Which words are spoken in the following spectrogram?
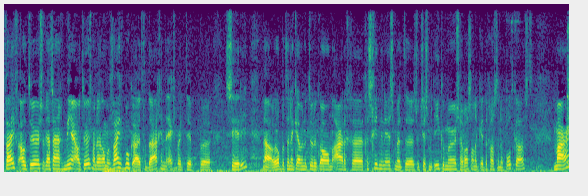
vijf auteurs, ja, het zijn eigenlijk meer auteurs, maar er komen vijf boeken uit vandaag in de Expert Tip serie. Nou, Robert en ik hebben natuurlijk al een aardige geschiedenis met eh, succes met e-commerce. Hij was al een keer te gast in de podcast. Maar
